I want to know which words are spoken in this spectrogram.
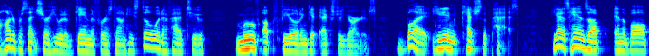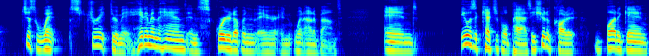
100% sure he would have gained the first down. He still would have had to move upfield and get extra yardage. But he didn't catch the pass. He got his hands up and the ball just went straight through him. It hit him in the hands and squirted up into the air and went out of bounds. And it was a catchable pass. He should have caught it. But again,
